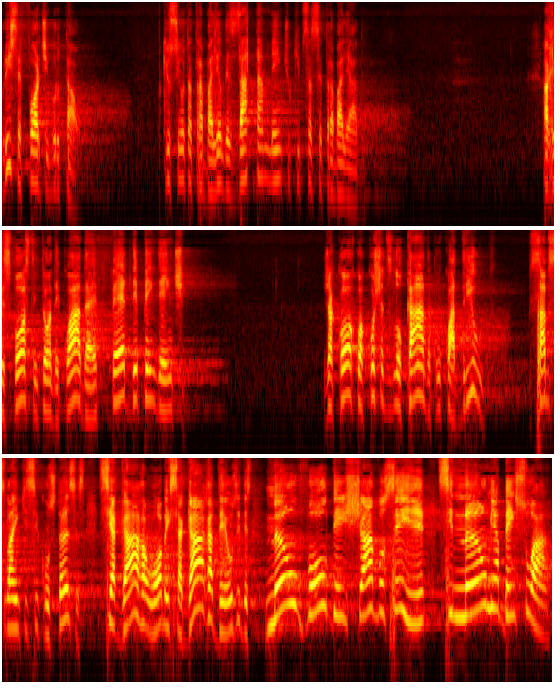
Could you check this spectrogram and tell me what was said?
Por isso é forte e brutal. Porque o Senhor está trabalhando exatamente o que precisa ser trabalhado. A resposta, então, adequada é fé dependente. Jacó, com a coxa deslocada, com o quadril, sabe-se lá em que circunstâncias, se agarra ao homem, se agarra a Deus e diz: Não vou deixar você ir se não me abençoar.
